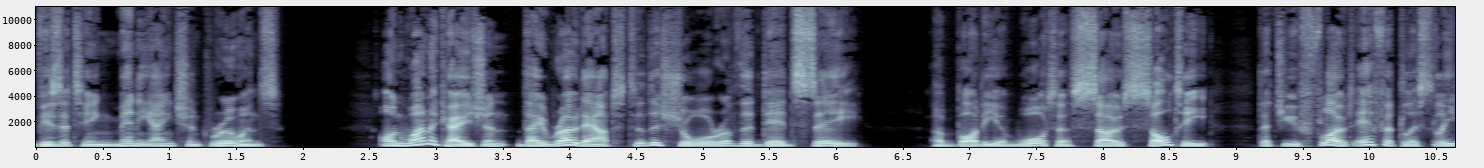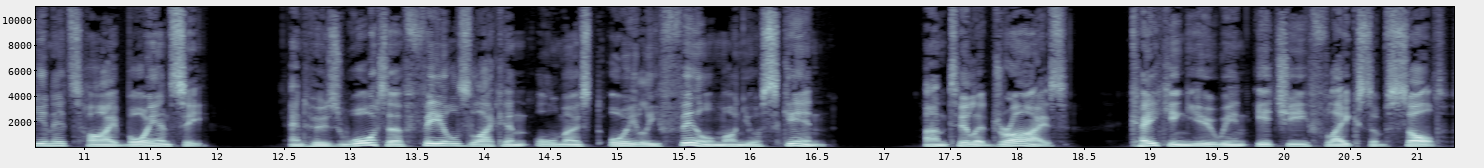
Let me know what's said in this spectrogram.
visiting many ancient ruins. On one occasion, they rode out to the shore of the Dead Sea, a body of water so salty that you float effortlessly in its high buoyancy, and whose water feels like an almost oily film on your skin, until it dries, caking you in itchy flakes of salt.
